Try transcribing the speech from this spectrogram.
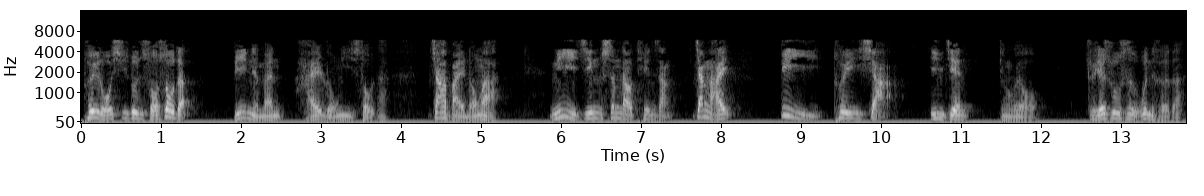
推罗西顿所受的，比你们还容易受的。加百农啊，你已经升到天上，将来必推下阴间。听到没有？主耶稣是温和的、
